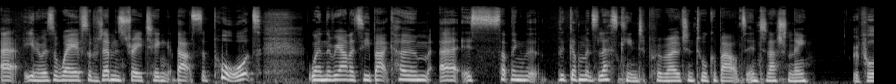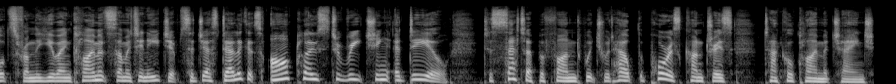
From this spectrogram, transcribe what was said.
uh, you know, as a way of sort of demonstrating that support when the reality back home uh, is something that the government's less keen to promote and talk about internationally. Reports from the UN Climate Summit in Egypt suggest delegates are close to reaching a deal to set up a fund which would help the poorest countries tackle climate change.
